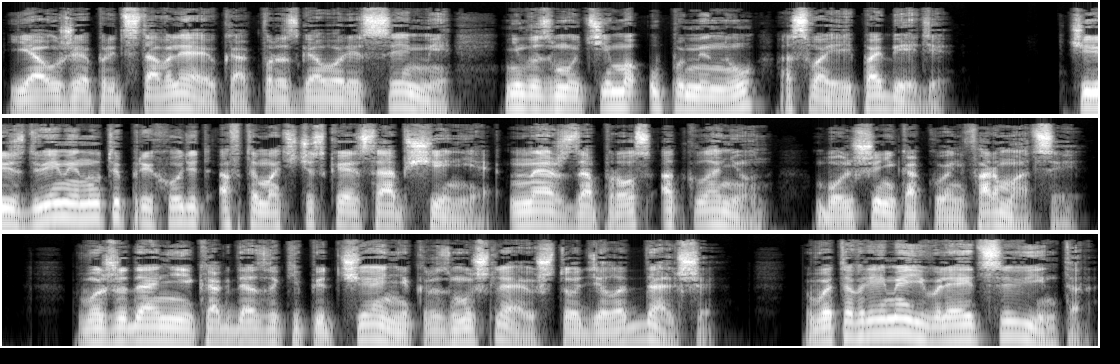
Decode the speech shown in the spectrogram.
Я уже представляю, как в разговоре с Эмми невозмутимо упомяну о своей победе. Через две минуты приходит автоматическое сообщение «Наш запрос отклонен, больше никакой информации». В ожидании, когда закипит чайник, размышляю, что делать дальше. В это время является Винтер,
